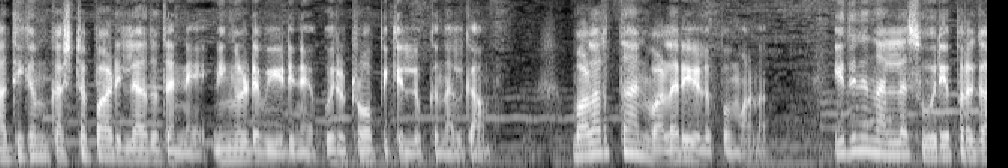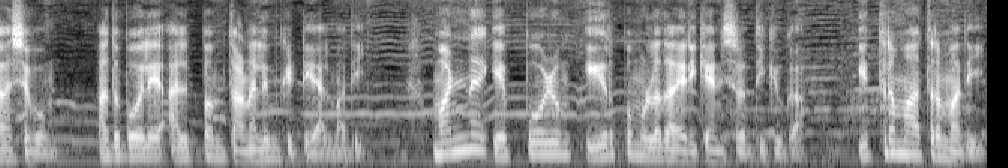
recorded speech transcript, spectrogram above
അധികം കഷ്ടപ്പാടില്ലാതെ തന്നെ നിങ്ങളുടെ വീടിന് ഒരു ട്രോപ്പിക്കൽ ലുക്ക് നൽകാം. വളർത്താൻ വളരെ എളുപ്പമാണ്. ഇതിന് നല്ല സൂര്യപ്രകാശവും അതുപോലെ അല്പം തണലും കിട്ടിയാൽ മതി. മണ്ണ് എപ്പോഴും ഈർപ്പമുള്ളതായിരിക്കാൻ ശ്രദ്ധിക്കുക. ഇത്രമാത്രം മതി.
